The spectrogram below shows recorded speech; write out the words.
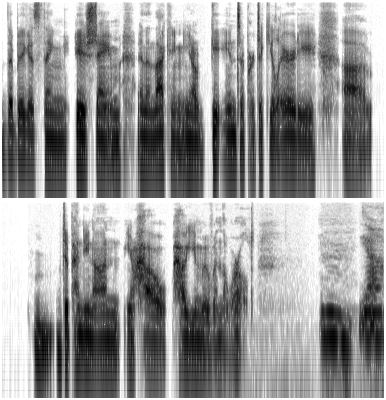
the biggest thing is shame and then that can you know get into particularity uh, depending on you know how how you move in the world. Mm, yeah.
